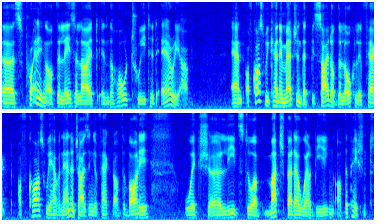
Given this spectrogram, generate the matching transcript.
uh, spreading of the laser light in the whole treated area. And of course, we can imagine that beside of the local effect, of course, we have an energizing effect of the body, which uh, leads to a much better well-being of the patient.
